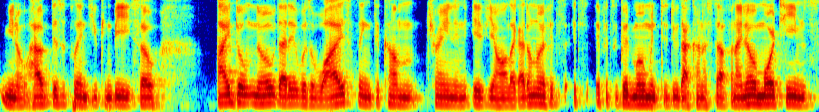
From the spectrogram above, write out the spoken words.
you know how disciplined you can be. So I don't know that it was a wise thing to come train in Evian. Like I don't know if it's it's if it's a good moment to do that kind of stuff. And I know more teams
